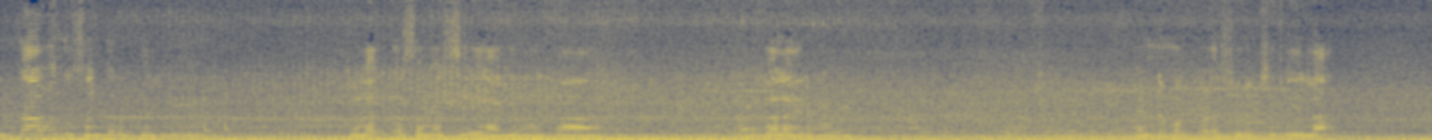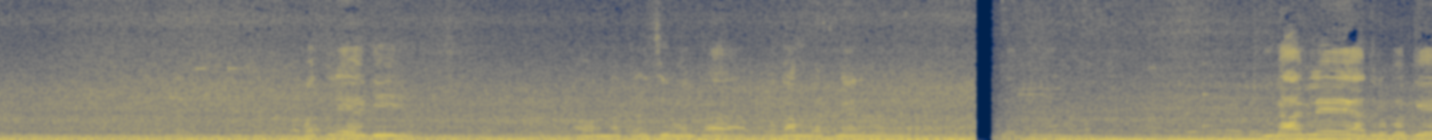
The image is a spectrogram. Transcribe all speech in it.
ಇಂಥ ಒಂದು ಸಂದರ್ಭದಲ್ಲಿ ಜ್ವಲಂತ ಸಮಸ್ಯೆ ಆಗಿರುವಂಥ ಬರಗಾಲ ಇರ್ಬೋದು ಹೆಣ್ಣು ಮಕ್ಕಳ ಸುರಕ್ಷತೆ ಇಲ್ಲ. ಬದಲಿಯಾಗಿ ಅವ್ರನ್ನ ಕಳಿಸಿರುವಂಥ ಪ್ರಧಾನ ಘಟನೆ ಇರ್ಬೋದು. ಈಗಾಗಲೇ ಅದ್ರ ಬಗ್ಗೆ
